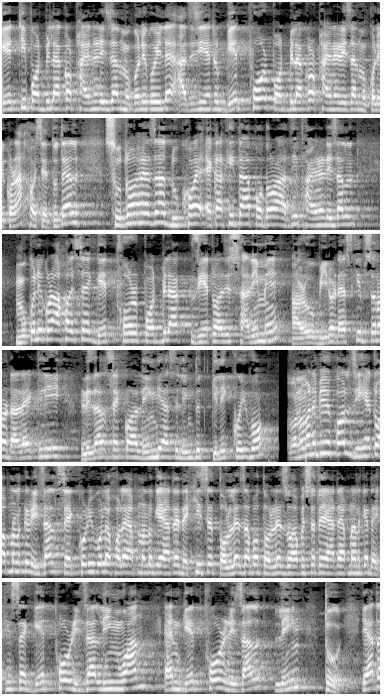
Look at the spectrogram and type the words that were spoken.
গেট থ্ৰী পদবিলাকৰ ফাইনেল ৰিজাল্ট মুকলি কৰিলে আজি যিহেতু গেট ফ'ৰ পদবিলাকৰ ফাইনেল ৰিজাল্ট মুকলি কৰা হৈছে। টোটেল চৈধ্য হেজাৰ দুশ একাশীটা পদৰ আজি ফাইনেল ৰিজাল্ট মুকলি কৰা হৈছে। গেট ফ'ৰ পদবিলাক যিহেতু আজি চাৰি মে আৰু ভিডিঅ' ডেছক্ৰিপশ্যনৰ ডাইৰেক্টলি ৰিজাল্ট চেক কৰা লিংক দিয়া আছে লিংকটোত ক্লিক কৰিব। বনমানিবীসকল যিহেতু আপোনালোকে ৰিজাল্ট চেক কৰিবলৈ হ'লে আপোনালোকে ইয়াতে দেখিছে তললৈ যাব তললৈ যোৱাৰ পিছতে ইয়াতে আপোনালোকে দেখিছে grade four result link one and grade four result link two ইয়াতে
